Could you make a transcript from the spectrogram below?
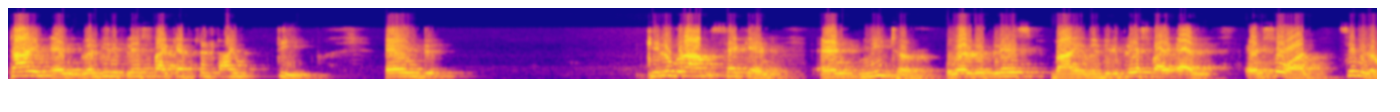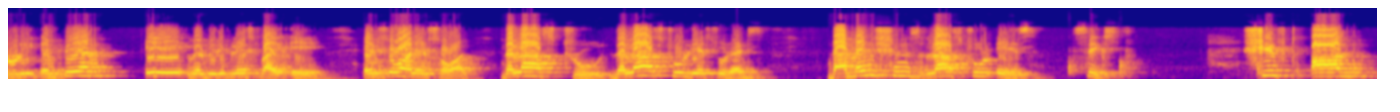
time and will be replaced by capital time T. And kilogram second and meter will replaced by will be replaced by L and so on similarly ampere a will be replaced by A and so on and so on. The last rule, the last rule dear students, dimensions last rule is sixth. Shift all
